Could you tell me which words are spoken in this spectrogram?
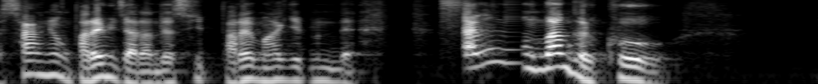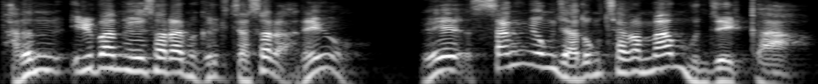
쌍용 발음이 잘 안 돼서 발음하기 힘든데 쌍용만 그렇고 다른 일반 회사라면 그렇게 자살 안 해요. 왜 쌍용 자동차가만 문제일까?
